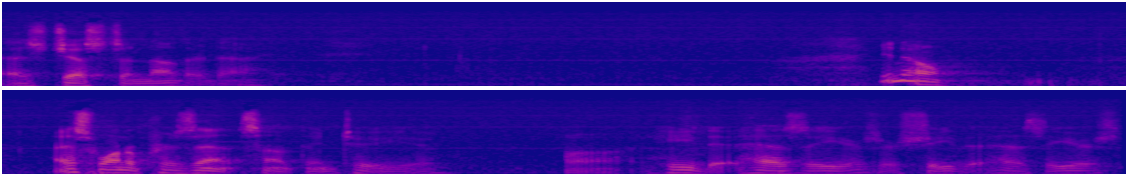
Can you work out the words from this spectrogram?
as just another day. You know, I just want to present something to you. Uh, he that has ears, or she that has ears,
